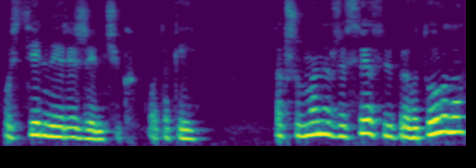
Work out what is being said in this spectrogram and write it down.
постільний режимчик. Отакий. Так що в мене вже все, я собі приготувала.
